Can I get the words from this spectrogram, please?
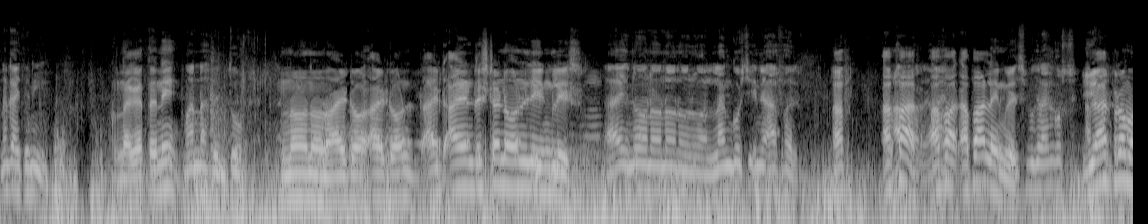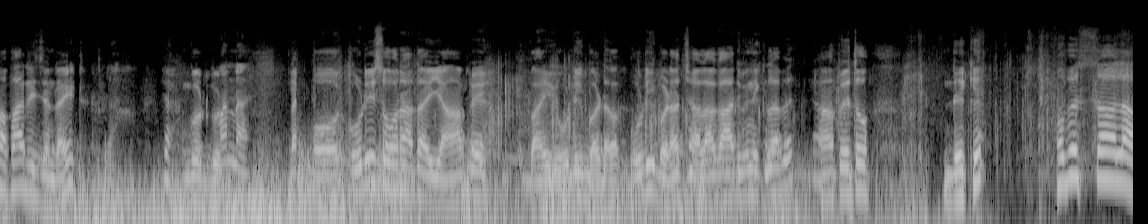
नहीं नगते नहीं मानना तुम तू no no no I don't I don't I I understand only English I no no no no no language in Afar Afar Afar Afar language you are from Afar region right good good मानना और उड़ी सो रहा था यहाँ पे। भाई उड़ी बड़ा उड़ी बड़ा चालाक आदमी निकला भाई यहाँ पे तो देखे? अबे साला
